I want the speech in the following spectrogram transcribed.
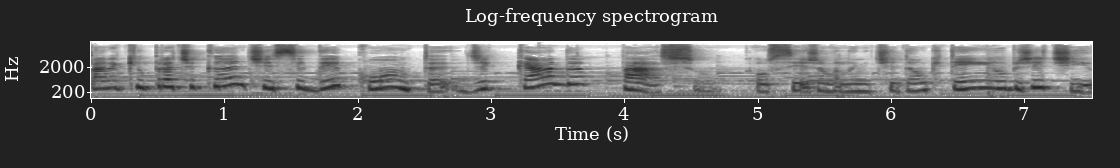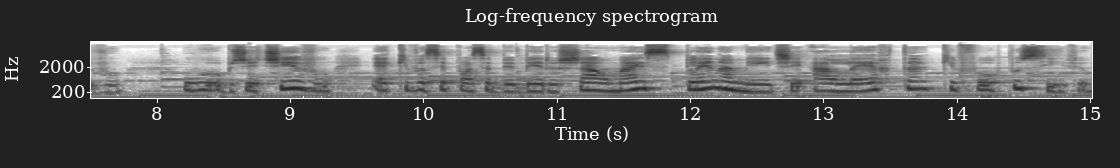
para que o praticante se dê conta de cada passo, ou seja, uma lentidão que tem objetivo. O objetivo é que você possa beber o chá o mais plenamente alerta que for possível.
